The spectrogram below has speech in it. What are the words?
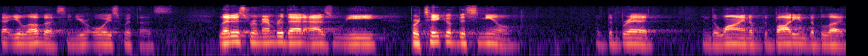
that you love us and you're always with us. Let us remember that as we partake of this meal, of the bread and the wine, of the body and the blood.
